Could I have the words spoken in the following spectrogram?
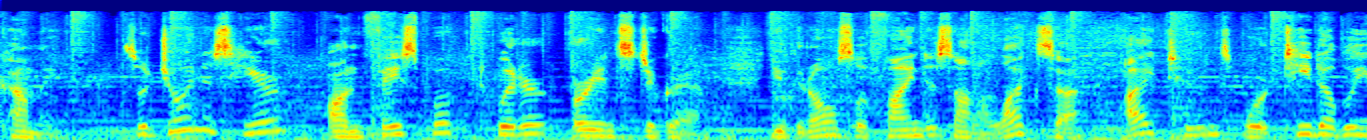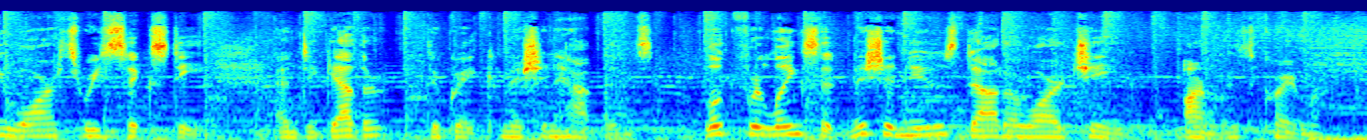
coming. So join us here on Facebook, Twitter, or Instagram. You can also find us on Alexa, iTunes, or TWR360. And together, the Great Commission happens. Look for links at missionnews.org. I'm Ruth Kramer.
